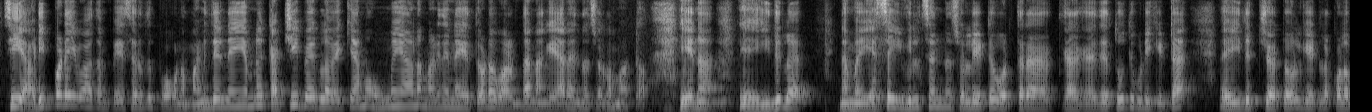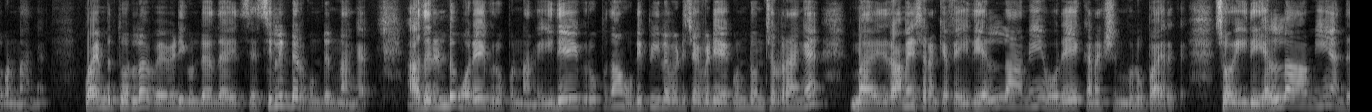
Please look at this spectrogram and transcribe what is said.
சி அடிப்படைவாதம் பேசுறது போகணும். மனிதநேயம்னு கட்சி பேரில் வைக்காமல் உண்மையான மனிதநேயத்தோட வாழ்ந்தால் நாங்கள் யாரும் எதுவும் சொல்ல மாட்டோம். ஏன்னா இதில் நம்ம எஸ்ஐ வில்சன்னு சொல்லிட்டு ஒருத்தரை க- இது தூத்துக்குடி கிட்ட இது டோல்கேட்டில் கொலை பண்ணாங்க. கோயம்புத்தூரில் வெடிகுண்டு அந்த சிலிண்டர் குண்டுன்னாங்க. அது ரெண்டும் ஒரே குரூப்புன்னாங்க. இதே குரூப் தான் உடுப்பியில் வெடிச்ச வெடிய குண்டுன்னு சொல்கிறாங்க ராமேஸ்வரம் கெஃபே இது எல்லாமே ஒரே கனெக்ஷன் குரூப்பாக இருக்குது ஸோ இது எல்லாமே அந்த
